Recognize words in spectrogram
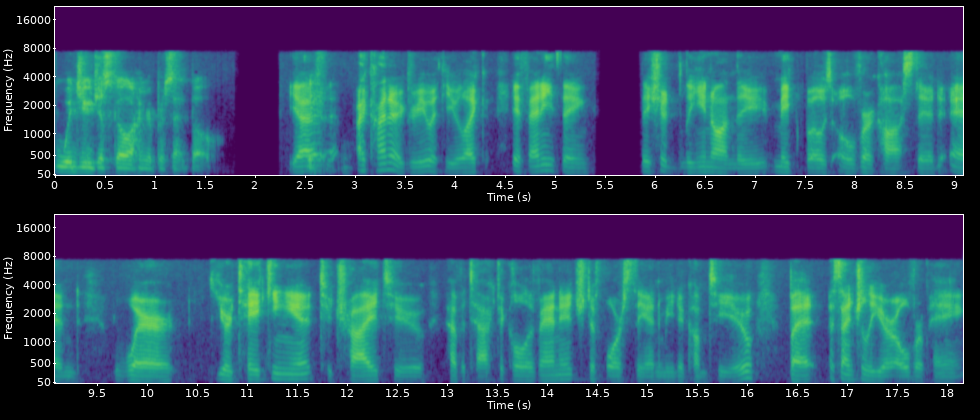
would you just go 100% bow? Yeah, If- I kind of agree with you. Like, if anything, they should lean on the make bows overcosted and where you're taking it to try to have a tactical advantage to force the enemy to come to you, but essentially you're overpaying.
